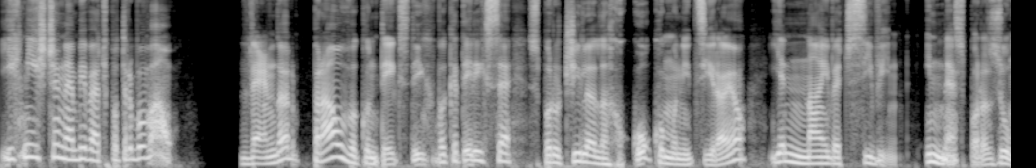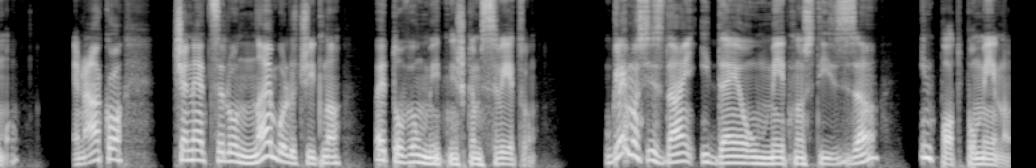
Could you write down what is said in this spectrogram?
jih nišče ne bi več potreboval. Vendar prav v kontekstih, v katerih se sporočila lahko komunicirajo, je največ sivin in nesporazumov. Enako, če ne celo najbolj očitno, pa je to v umetniškem svetu. Poglejmo si zdaj idejo umetnosti z in pod pomenom.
